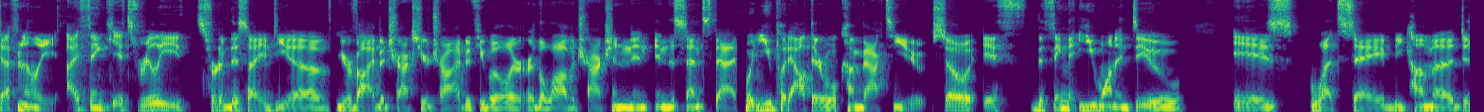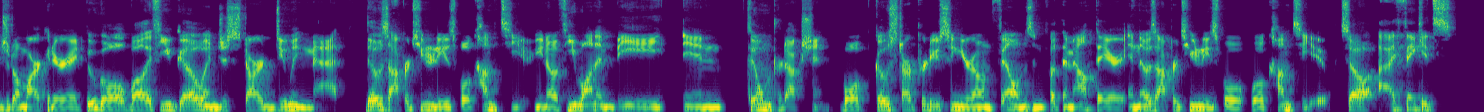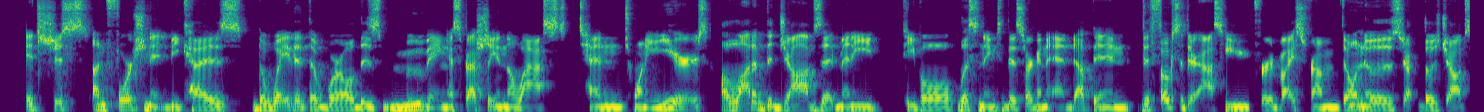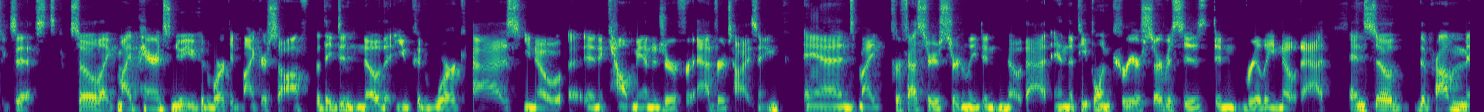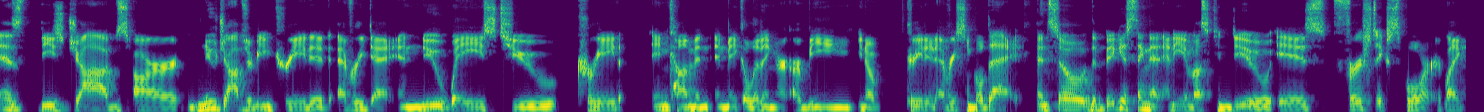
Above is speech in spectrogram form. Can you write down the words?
Definitely. I think it's really sort of this idea of your vibe attracts your tribe, if you will, or, or the law of attraction in, in the sense that what you put out there will come back to you. So if the thing that you want to do is, let's say, become a digital marketer at Google, well, if you go and just start doing that, those opportunities will come to you. You know, if you want to be in film production. Well, go start producing your own films and put them out there, and those opportunities will will come to you. So I think it's it's just unfortunate because the way that the world is moving, especially in the last 10, 20 years, a lot of the jobs that many people listening to this are going to end up in the folks that they're asking for advice from don't know those those jobs exist. So like my parents knew you could work at microsoft but they didn't know that you could work as you know an account manager for advertising. And my professors certainly didn't know that and the people in career services didn't really know that and so the problem is these jobs are new jobs are being created every day and new ways to create income and, and make a living are, are being, you know, created every single day. And so the biggest thing that any of us can do is first explore. Like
